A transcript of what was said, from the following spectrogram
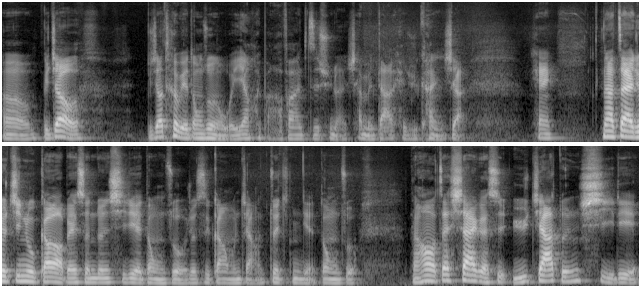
呃，比较比较特别动作呢，我一样会把它放在资讯栏下面，大家可以去看一下。OK，那再就进入高老杯深蹲系列动作，就是刚我们讲最经典动作。然后再下一个是瑜伽蹲系列，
